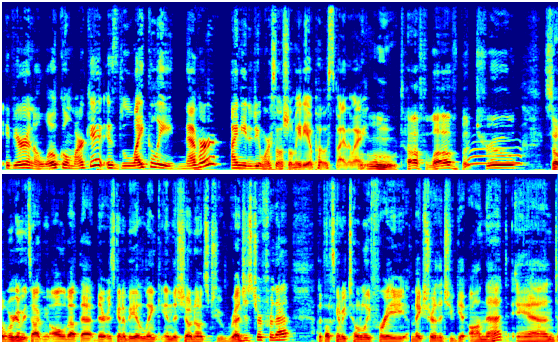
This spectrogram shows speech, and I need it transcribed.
if you're in a local market is likely never. I need to do more social media posts, by the way. Ooh, tough love, but true. Ah. So we're going to be talking all about that. There is going to be a link in the show notes to register for that, but that's going to be totally free. Make sure that you get on that and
